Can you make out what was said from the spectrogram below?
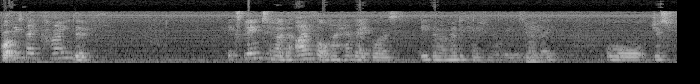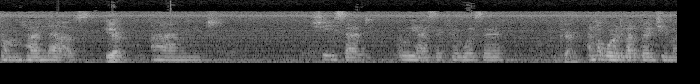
But I think I kind of explained to her that I thought her headache was either a medication-induced Mm. headache or just from her nerves. yeah, And she said, oh yes, if it was a, okay. I'm not worried about a brain tumour,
